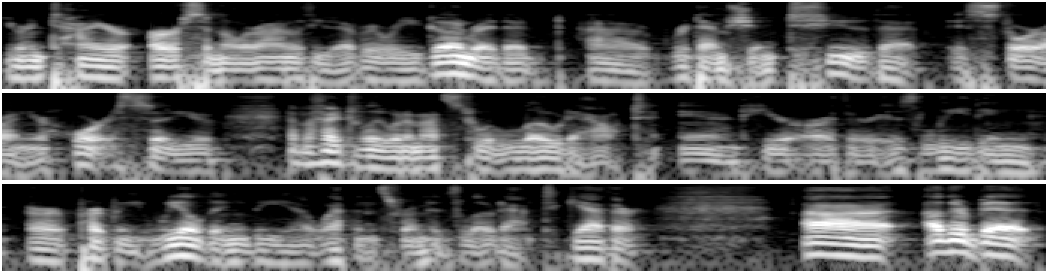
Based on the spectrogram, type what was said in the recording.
your entire arsenal around with you everywhere you go in Red Dead uh, Redemption 2 that is stored on your horse. So you have effectively what amounts to a loadout. And here Arthur is leading, or pardon me, wielding the uh, weapons from his loadout together. Uh, other bit,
